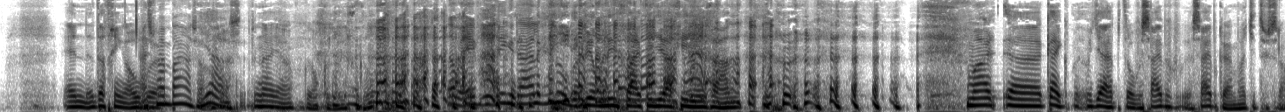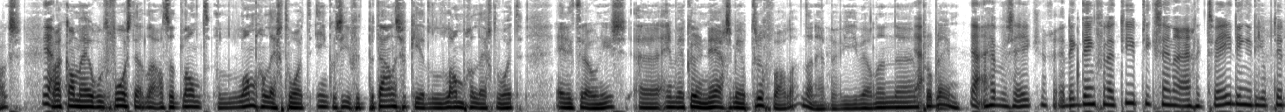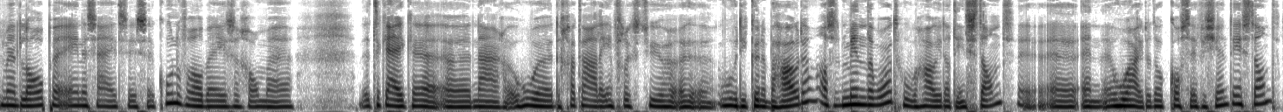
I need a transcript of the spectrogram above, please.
En dat ging over. Hij is mijn baas. Ja, nou ja, ook collega toch? nou, even de dingen duidelijk benoemen. ik wil me niet gelijk de hiërarchie ingaan. Maar uh, kijk, jij hebt het over cyber, cybercrime, had je het straks. Ja. Maar ik kan me heel goed voorstellen als het land lam gelegd wordt, inclusief het betalingsverkeer lam gelegd wordt, elektronisch, uh, en we kunnen nergens meer op terugvallen, dan hebben we hier wel een uh, ja. probleem. Ja, hebben we zeker. En ik denk vanuit die optiek zijn er eigenlijk twee dingen die op dit moment lopen. Enerzijds is Koen vooral bezig om te kijken uh, naar hoe we de gatale infrastructuur, uh, hoe we die kunnen behouden. Als het minder wordt, hoe hou je dat in stand? Uh, en hoe hou je dat ook kostefficiënt in stand?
